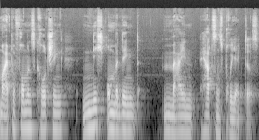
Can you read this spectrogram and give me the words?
My Performance Coaching nicht unbedingt mein Herzensprojekt ist.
